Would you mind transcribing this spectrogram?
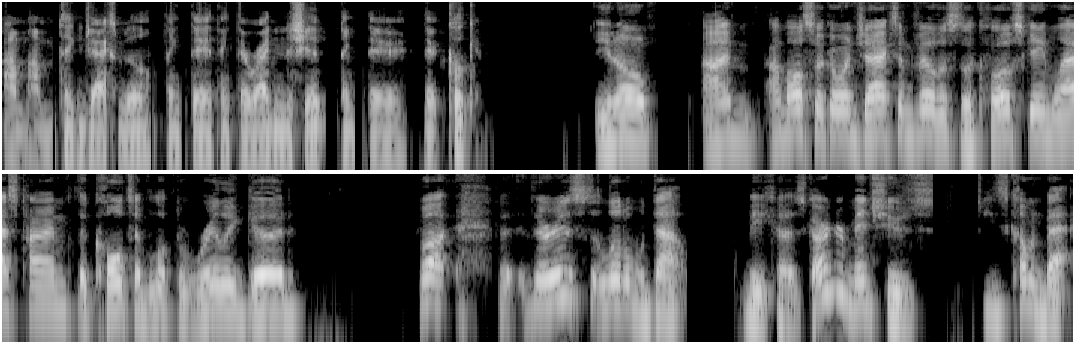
I'm I'm taking Jacksonville. Think they think they're riding the ship. Think they're they're cooking. You know, I'm I'm also going Jacksonville. This is a close game last time. The Colts have looked really good. But th- there is a little doubt because Gardner Minshew's he's coming back.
